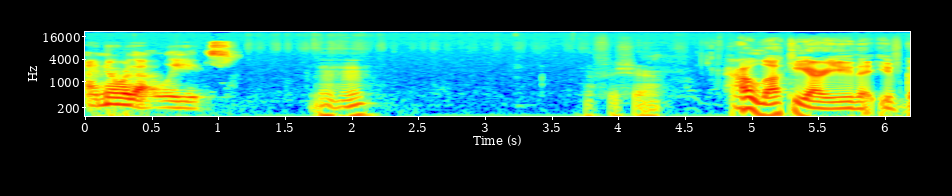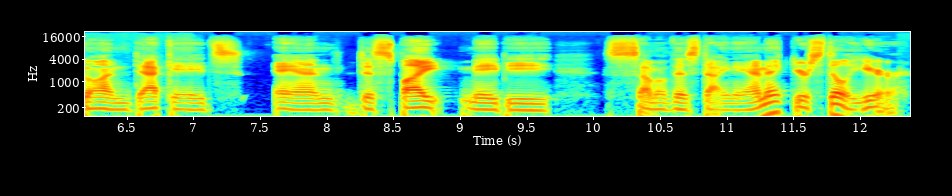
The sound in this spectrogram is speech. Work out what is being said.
I know where that leads Mm-hmm. For sure. How lucky are you that you've gone decades and despite maybe some of this dynamic, you're still here?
